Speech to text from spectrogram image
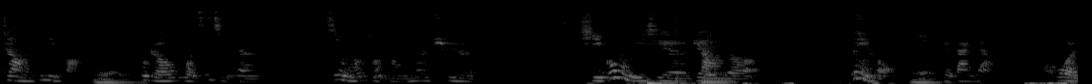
这样的地方，嗯。或者我自己尽我所能的去提供一些这样的内容嗯。给大家。我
